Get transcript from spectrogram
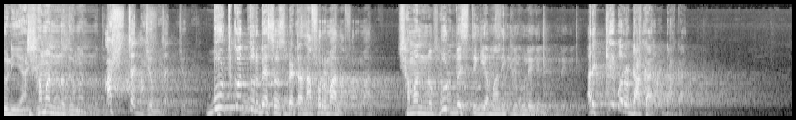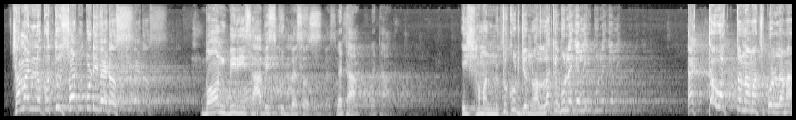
দুনিয়া, সামান্য দুনিয়া, আশ্চর্য বুট কদ্দুর বেসস, বেটা, নাফরমান। সামান্য বুট বেচতে গিয়া মালিকরে ভুলে গেল। আরে, কি বড় ডাকাত। সামান্য কদ্দুর শটপটি বেডস। বন, বিড়ি, চা, বিস্কুট বেসস। বেটা, এই সামান্য টুকুর জন্য আল্লাহকে ভুলে গেলি? একটা ওয়াক্ত নামাজ পড়লা না?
